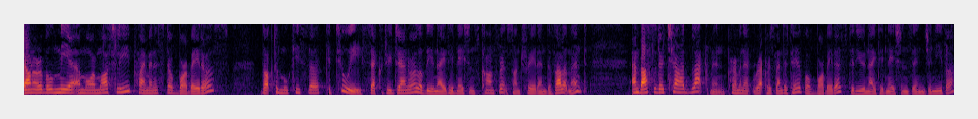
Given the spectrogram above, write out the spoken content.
Honorable Mia Amor Mottley, Prime Minister of Barbados, Dr. Mukhisa Kituyi, Secretary General of the United Nations Conference on Trade and Development, Ambassador Chad Blackman, Permanent Representative of Barbados to the United Nations in Geneva,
